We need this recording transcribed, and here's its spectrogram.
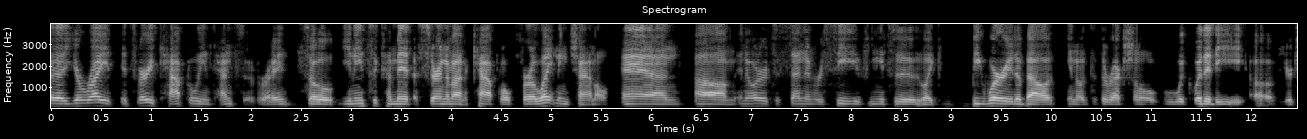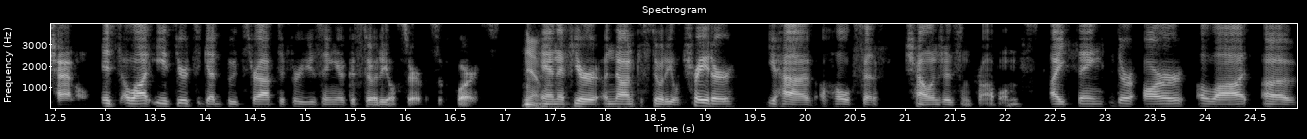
uh, you're right. It's very capital intensive, right? So you need to commit a certain amount of capital for a lightning channel. And um, in order to send and receive, you need to like be worried about, you know, the directional liquidity of your channel. It's a lot easier to get bootstrapped if you're using a custodial service, of course. Yeah. And if you're a non-custodial trader, you have a whole set of challenges and problems. I think there are a lot of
